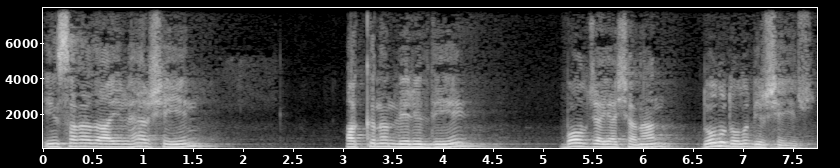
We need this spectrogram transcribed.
İnsana dair her şeyin hakkının verildiği, bolca yaşanan, dolu dolu bir şehir.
